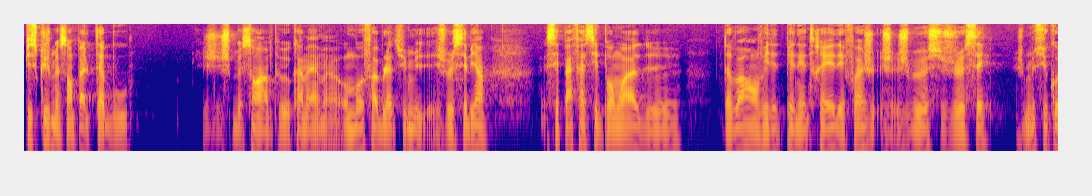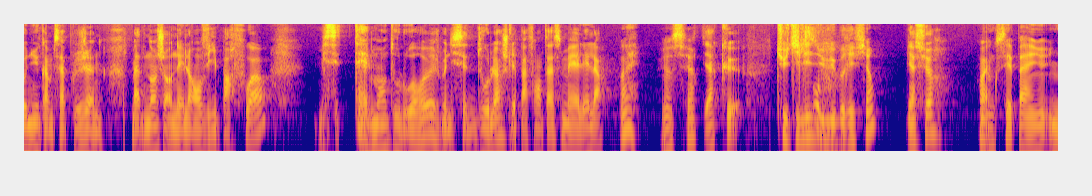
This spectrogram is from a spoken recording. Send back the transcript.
puisque je me sens pas le tabou, je, je me sens un peu quand même homophobe là-dessus, mais je le sais bien. C'est pas facile pour moi de d'avoir envie d'être pénétré. Des fois, je, je, je, je sais. Je me suis connu comme ça plus jeune. Maintenant, j'en ai l'envie parfois, mais c'est tellement douloureux. Je me dis, cette douleur, je l'ai pas fantasmée, elle est là. Ouais, bien sûr. C'est-à-dire que, Tu utilises du lubrifiant? Bien sûr, Ouais. Donc, c'est pas une,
